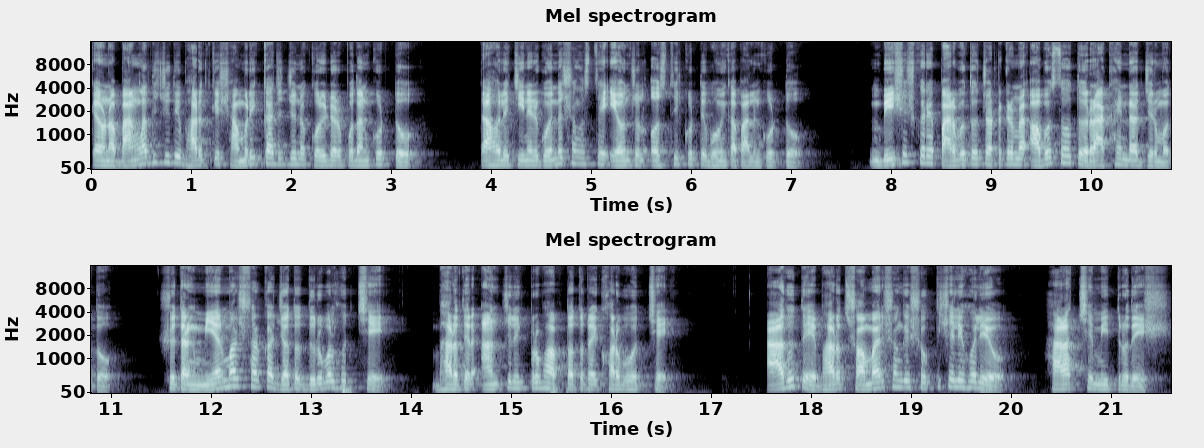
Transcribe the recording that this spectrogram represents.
কেননা বাংলাদেশ যদি ভারতকে সামরিক কাজের জন্য করিডোর প্রদান করত, তাহলে চীনের গোয়েন্দা সংস্থা এ অঞ্চল অস্থির করতে ভূমিকা পালন করত। বিশেষ করে পার্বত্য চট্টগ্রামের অবস্থা হতো রাখাইন রাজ্যের মতো। সুতরাং মিয়ানমার সরকার যত দুর্বল হচ্ছে, ভারতের আঞ্চলিক প্রভাব ততটাই খর্ব হচ্ছে। আদতে ভারত সময়ের সঙ্গে শক্তিশালী হলেও হারাচ্ছে মিত্র দেশ।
